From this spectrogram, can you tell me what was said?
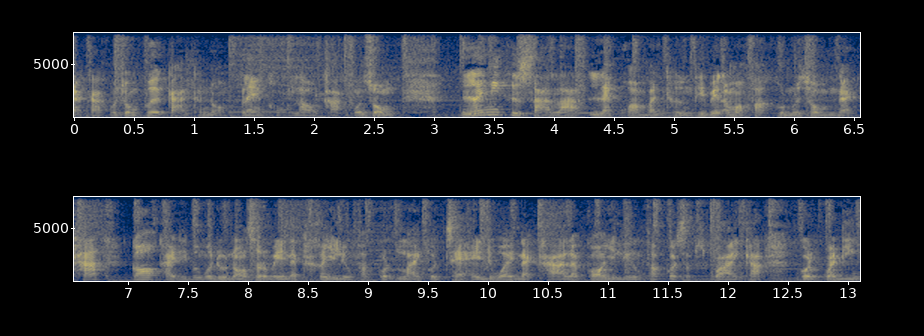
นะคะคุณผู้ชมเพื่อการถนอมแปลงของเราค่ะคุณผู้ชม และนี่คือสาระและความบันเทิงที่เบสเอามาฝากคุณผู้ชมนะคะ ก็ใครที่เพิ่งมาดูน้องสโนเบสนะคะก็อย่าลืมฝากกดไลค์กดแชร์ให้ด้วยนะคะ แล้วก็อย่าลืมฝากกด subscribe ค่ะ กดกระดิ่ง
